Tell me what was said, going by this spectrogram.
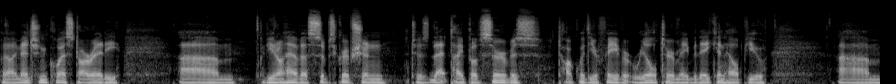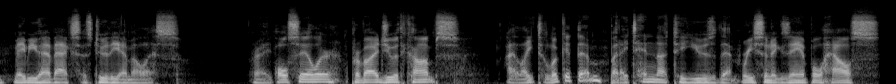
Well, I mentioned Quest already. Um, if you don't have a subscription to that type of service, talk with your favorite realtor. Maybe they can help you. Um, maybe you have access to the MLS. Right. Wholesaler provides you with comps. I like to look at them, but I tend not to use them. Recent example house,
